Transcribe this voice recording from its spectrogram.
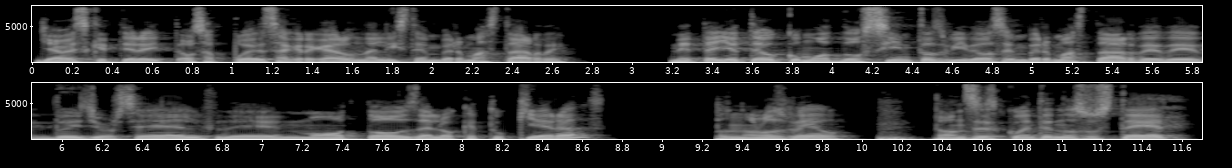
Ya ves que tiene, o sea, puedes agregar una lista en ver más tarde. Neta, yo tengo como 200 videos en ver más tarde de do it yourself, de motos, de lo que tú quieras. Pues no los veo. Entonces, cuéntenos usted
